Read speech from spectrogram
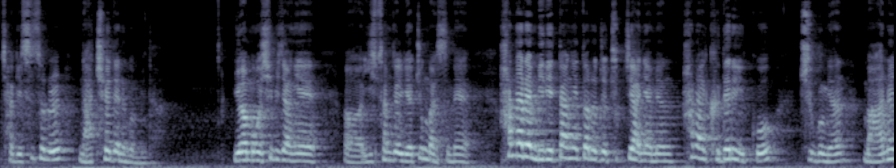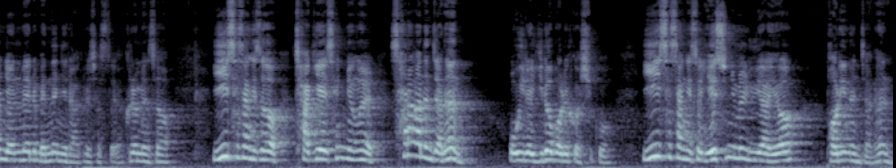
자기 스스로를 낮춰야 되는 겁니다. 요한복음 12장에 23절 어, 이하 쭉 말씀에 하늘의 밀이 땅에 떨어져 죽지 아니하면 하늘 그대로 있고 죽으면 많은 열매를 맺느니라 그러셨어요. 그러면서 이 세상에서 자기의 생명을 사랑하는 자는 오히려 잃어버릴 것이고 이 세상에서 예수님을 위하여 버리는 자는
